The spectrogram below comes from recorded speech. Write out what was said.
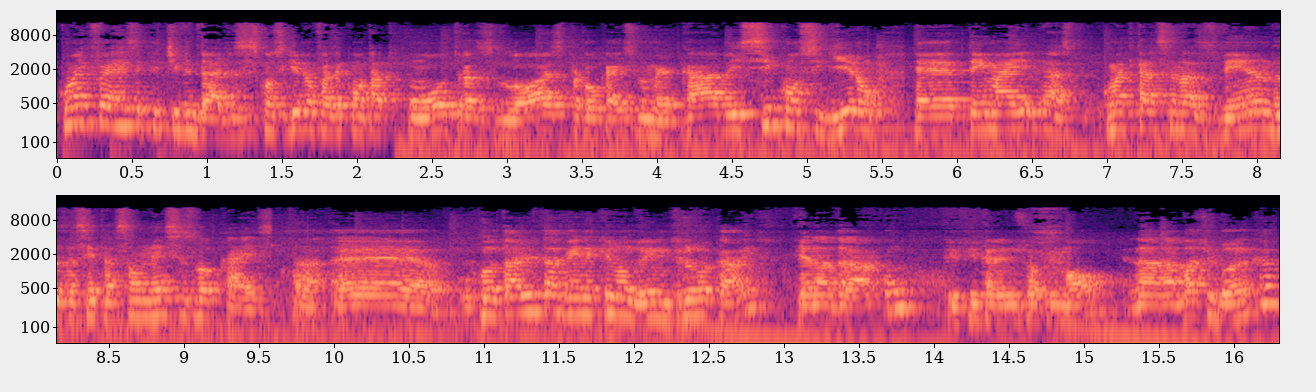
como é que foi a receptividade? Vocês conseguiram fazer contato com outras lojas para colocar isso no mercado? E se conseguiram, é, tem mais. como é que está sendo as vendas, a aceitação nesses locais? Tá, é, o Contagem está vendo aqui em Londrina em três locais, que é na Dracon, que fica ali no Shopping Mall, na, na Bate-Banca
